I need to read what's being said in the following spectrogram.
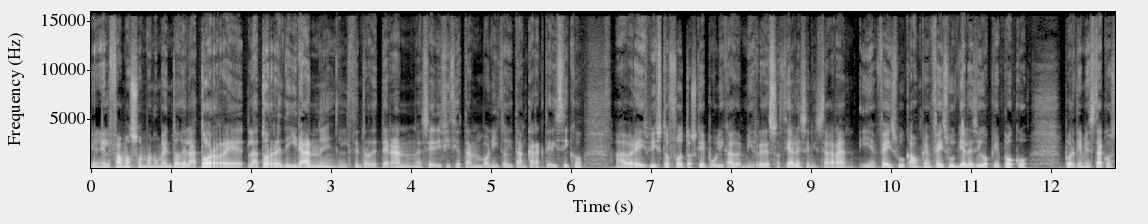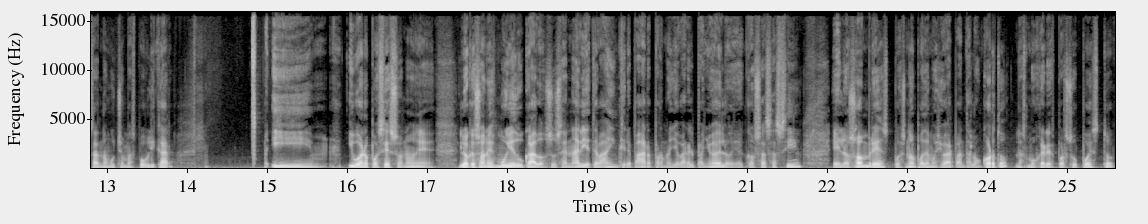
en el famoso monumento de la torre, la torre de Irán, en el centro de Teherán, ese edificio tan bonito y tan característico. Habréis visto fotos que he publicado en mis redes sociales, en Instagram y en Facebook, aunque en Facebook ya les digo que poco porque me está costando mucho más publicar. Y, bueno, pues eso, ¿no? Eh, lo que son es muy educados, o sea, nadie te va a increpar por no llevar el pañuelo y cosas así. Eh, los hombres, pues no podemos llevar pantalón corto, las mujeres, por supuesto.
